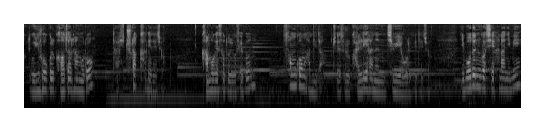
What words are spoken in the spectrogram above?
그리고 유혹을 거절함으로 다시 추락하게 되죠. 감옥에서도 요셉은 성공합니다. 죄수를 관리하는 지위에 오르게 되죠. 이 모든 것이 하나님이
